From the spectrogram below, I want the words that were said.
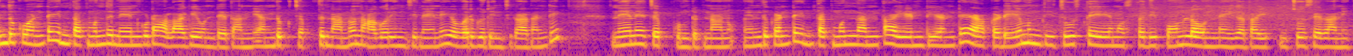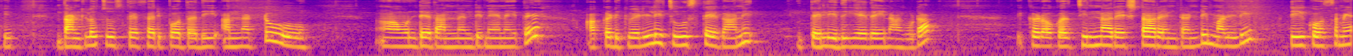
ఎందుకు అంటే ఇంతకుముందు నేను కూడా అలాగే ఉండేదాన్ని. అందుకు చెప్తున్నాను నా గురించి నేనే ఎవరి గురించి కాదండి. నేనే చెప్పుకుంటున్నాను. ఎందుకంటే ఇంతకుముందు అంతా ఏంటి అంటే అక్కడ ఏముంది చూస్తే ఏమొస్తుంది? ఫోన్లో ఉన్నాయి కదా చూసేదానికి. దాంట్లో చూస్తే సరిపోతుంది అన్నట్టు ఉండేదాన్నండి నేనైతే. అక్కడికి వెళ్ళి చూస్తే కానీ తెలీదు ఏదైనా కూడా. ఇక్కడ ఒక చిన్న రెస్టారెంట్ అండి. మళ్ళీ టీ కోసమే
